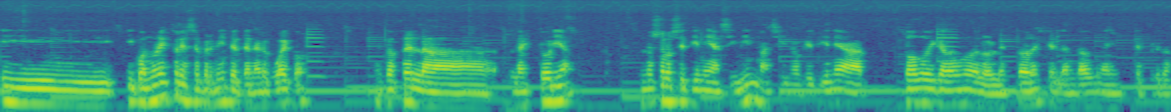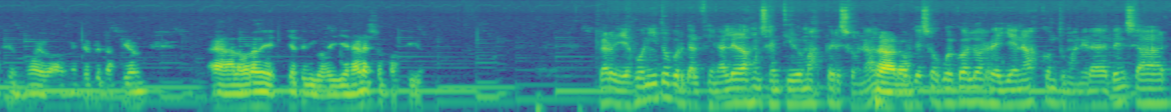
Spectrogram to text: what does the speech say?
Y, cuando una historia se permite tener huecos, entonces la, la historia no solo se tiene a sí misma, sino que tiene a todo y cada uno de los lectores que le han dado una interpretación nueva, una interpretación a la hora de, ya te digo, de llenar esos vacíos. Claro, y es bonito porque al final le das un sentido más personal, Claro. porque esos huecos los rellenas con tu manera de pensar,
